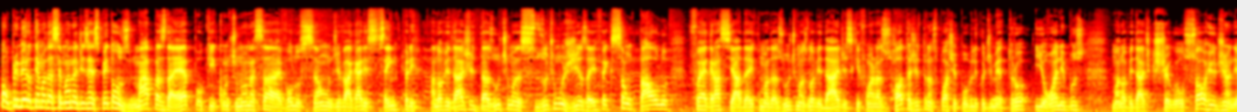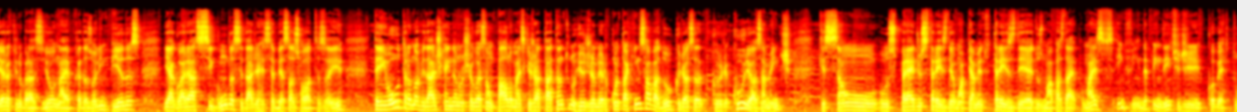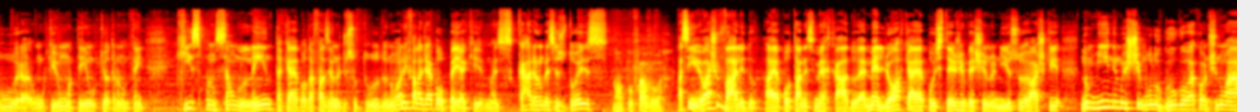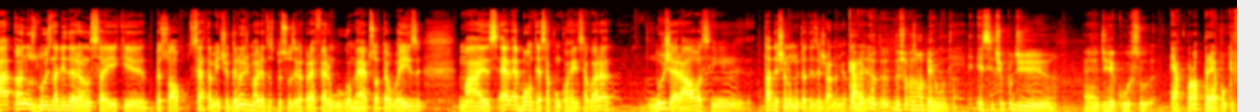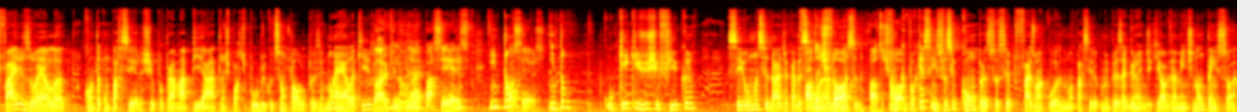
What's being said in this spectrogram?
Bom, o primeiro tema da semana diz respeito aos mapas da Apple, que continuam nessa evolução devagar e sempre. A novidade das últimas, dos últimos dias aí foi que São Paulo foi agraciada aí com uma das últimas novidades, que foram as rotas de transporte público de metrô e ônibus. Uma novidade que chegou só ao Rio de Janeiro aqui no Brasil na época das Olimpíadas e agora é a segunda cidade a receber essas rotas aí. Tem outra novidade que ainda não chegou a São Paulo, mas que já está tanto no Rio de Janeiro quanto aqui em Salvador, curiosa, curiosamente, que são os prédios 3D, o mapeamento 3D dos mapas da Apple. Mas, enfim, independente de cobertura, um que uma tem, o que outra não tem, que expansão lenta que a Apple tá fazendo disso tudo. Não vou nem falar de Apple Pay aqui, mas caramba, esses dois. Não, por favor. Assim, eu acho válido a Apple estar tá nesse mercado. É melhor que a Apple esteja investindo nisso. Eu acho que, no mínimo, estimula o Google a continuar anos-luz na liderança aí, que o pessoal, certamente, a grande maioria das pessoas ainda prefere o Google Maps ou até o Waze. Mas é, é bom ter essa concorrência. Agora, no geral, assim, tá deixando muito a desejar, na minha Cara, opinião. Cara, deixa eu fazer uma pergunta. Esse tipo de, é, de recurso é a própria Apple que faz ou ela conta com parceiros? Tipo, para mapear transporte público de São Paulo, por exemplo. Não é ela que. Claro que não. Não, né? é parceiros. Então, parceiros. então, o que que justifica ser uma cidade a cada Falta semana? De foco. Cidade... Falta de não, foco. Porque assim, se você compra, se você faz um acordo, uma parceria com uma empresa grande, que obviamente não tem só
